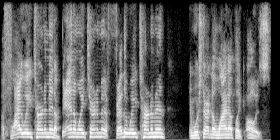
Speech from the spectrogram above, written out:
a flyweight tournament, a bantamweight tournament, a featherweight tournament. And we're starting to line up like, oh, is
